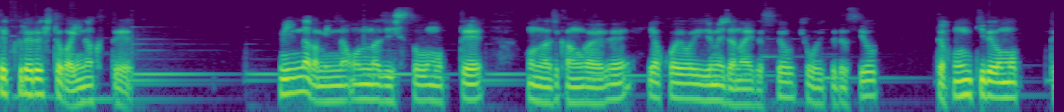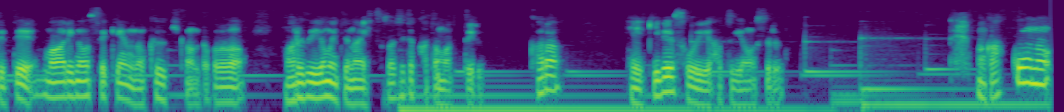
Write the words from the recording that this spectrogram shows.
てくれる人がいなくて、みんながみんな同じ思想を持って、同じ考えで、いや、これはいじめじゃないですよ、教育ですよって本気で思ってて、周りの世間の空気感とかがまるで読めてない人たちで固まってるから、平気でそういう発言をする。まあ、学校の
